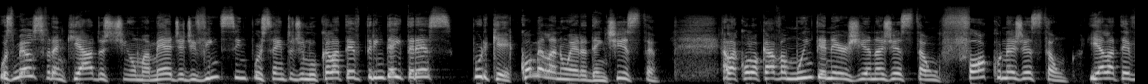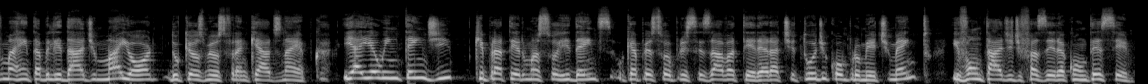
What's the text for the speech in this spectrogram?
Os meus franqueados tinham uma média de 25% de lucro. Ela teve 33%. Por quê? Como ela não era dentista, ela colocava muita energia na gestão, foco na gestão. E ela teve uma rentabilidade maior do que os meus franqueados na época. E aí eu entendi que para ter uma sorridentes, o que a pessoa precisava ter era atitude, comprometimento e vontade de fazer acontecer.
